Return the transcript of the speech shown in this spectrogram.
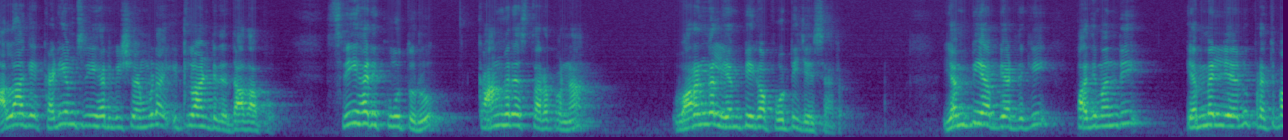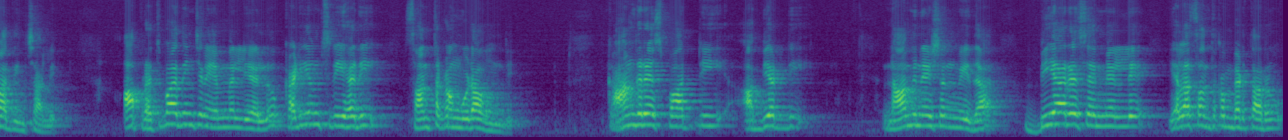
అలాగే కడియం శ్రీహరి విషయం కూడా ఇట్లాంటిదే దాదాపు. శ్రీహరి కూతురు కాంగ్రెస్ తరపున వరంగల్ ఎంపీగా పోటీ చేశారు. ఎంపీ అభ్యర్థికి పది మంది ఎమ్మెల్యేలు ప్రతిపాదించాలి. ఆ ప్రతిపాదించిన ఎమ్మెల్యేలో కడియం శ్రీహరి సంతకం కూడా ఉంది. కాంగ్రెస్ పార్టీ అభ్యర్థి నామినేషన్ మీద బీఆర్ఎస్ ఎమ్మెల్యే ఎలా సంతకం పెడతారు?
